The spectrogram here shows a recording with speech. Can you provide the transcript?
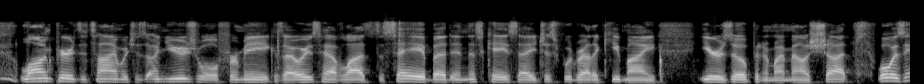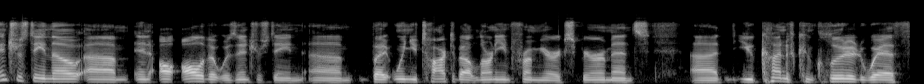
long periods of time, which is unusual for me because I always have lots to say. But in this case, I just would rather keep my ears open and my mouth shut. What was interesting, though, um, and all, all, of it was interesting, um, but when you talked about learning from your experiments, uh, you kind of concluded with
